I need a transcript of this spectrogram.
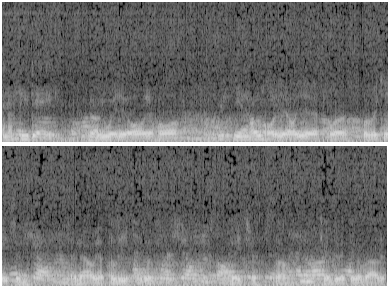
in a few days. We waited all year long. Yeah. Oh yeah, all year for, for vacation. And now we have to leave because of nature. So can't do anything about it.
